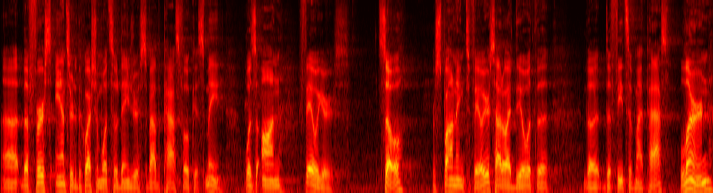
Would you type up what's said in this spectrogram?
uh, the first answer to the question, what's so dangerous about the past focus me, was on failures. So, responding to failures. How do I deal with the, the defeats of my past? Learn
